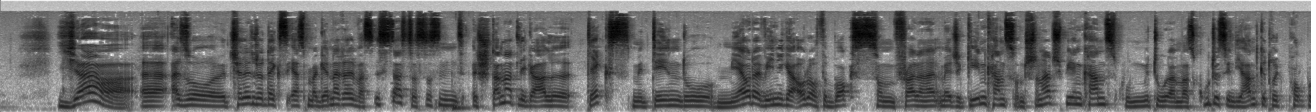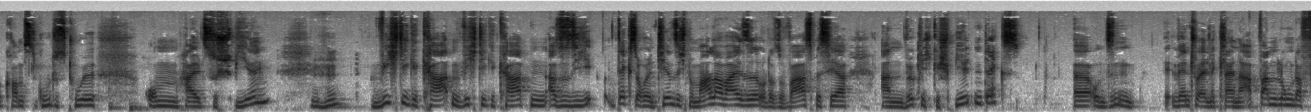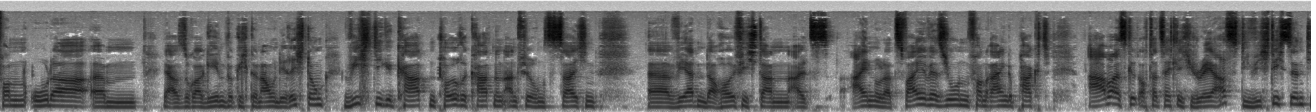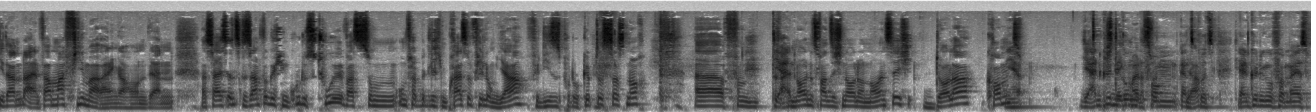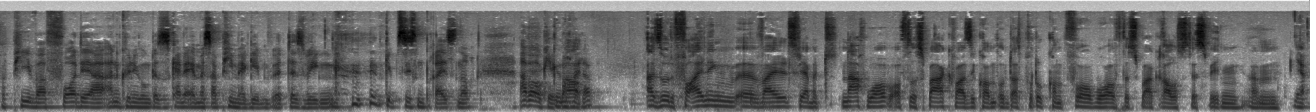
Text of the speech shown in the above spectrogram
Ja, äh, also Challenger Decks erstmal generell, was ist das? Das sind standardlegale Decks, mit denen du mehr oder weniger out of the box zum Friday Night Magic gehen kannst und Standard spielen kannst, womit du dann was Gutes in die Hand gedrückt bekommst, ein gutes Tool, um halt zu spielen. Mhm. Wichtige Karten, wichtige Karten, also die Decks orientieren sich normalerweise, oder so war es bisher, an wirklich gespielten Decks äh, und sind eventuell eine kleine Abwandlung davon oder ähm, ja sogar gehen wirklich genau in die Richtung. Wichtige Karten, teure Karten in Anführungszeichen, äh, werden da häufig dann als ein oder zwei Versionen von reingepackt. Aber es gibt auch tatsächlich Rares, die wichtig sind, die dann da einfach mal viermal reingehauen werden. Das heißt insgesamt wirklich ein gutes Tool, was zum unverbindlichen Preisempfehlung, ja, für dieses Produkt gibt es das noch, äh, von 29,99 Dollar kommt. Ja. Die Ankündigung mal, vom, ganz ja. kurz, die Ankündigung vom MSRP war vor der Ankündigung, dass es keine MSRP mehr geben wird. Deswegen gibt es diesen Preis noch. Aber okay, genau. mach weiter. Also vor allen Dingen, äh, weil es ja mit nach War of the Spark quasi kommt und das Produkt kommt vor War of the Spark raus. Deswegen ähm, ja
